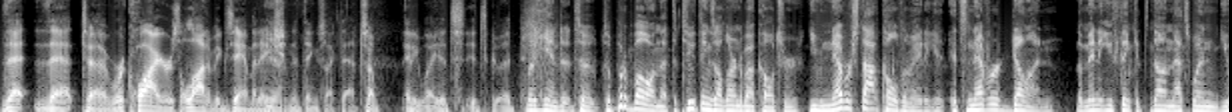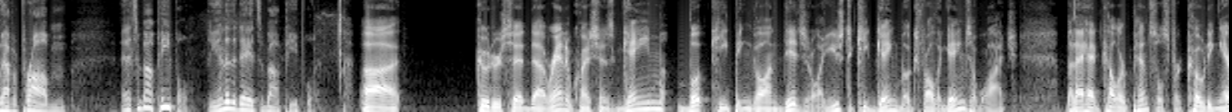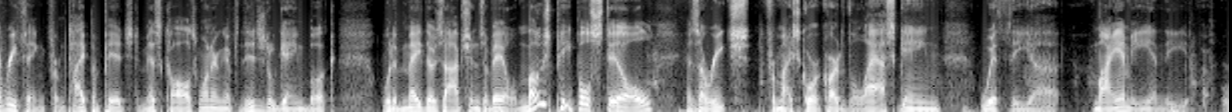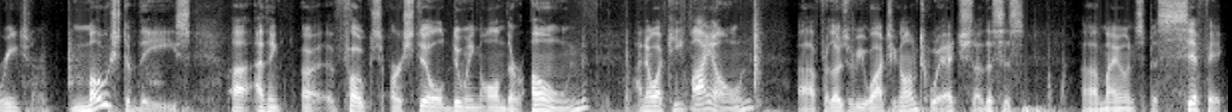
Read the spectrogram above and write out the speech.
that that uh, requires a lot of examination and things like that. So anyway, it's it's good. But again, to, to to put a bow on that, the two things I learned about culture: you never stop cultivating it. It's never done. The minute you think it's done, that's when you have a problem. And it's about people. At the end of the day, it's about people. Uh, Cooter said, uh, random question is game bookkeeping gone digital? I used to keep game books for all the games I watch, but I had color pencils for coding everything from type of pitch to missed calls, wondering if the digital game book would have made those options available. Most people still, as I reach for my scorecard of the last game with the uh, Miami and the regional, most of these, uh, I think, uh, folks are still doing on their own. I know I keep my own. Uh, for those of you watching on Twitch, so this is uh, my own specific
